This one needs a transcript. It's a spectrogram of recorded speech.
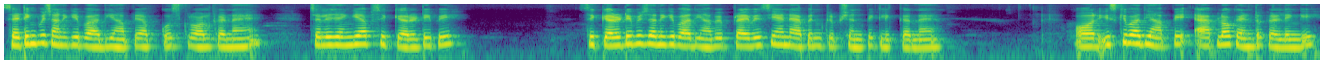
सेटिंग पे जाने के बाद यहाँ पर आपको स्क्रॉल करना है। चले जाएँगे आप सिक्योरिटी पे। सिक्योरिटी पे जाने के बाद यहाँ पे प्राइवेसी एंड ऐप इंक्रिप्शन पे क्लिक करना है। और इसके बाद यहाँ पे ऐप लॉक एंटर कर लेंगे।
